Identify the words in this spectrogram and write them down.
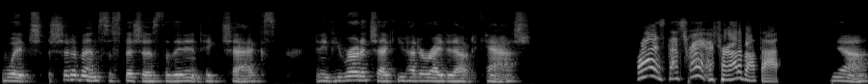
which should have been suspicious that they didn't take checks and if you wrote a check, you had to write it out to cash. Yes, that's right. I forgot about that. Yeah.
